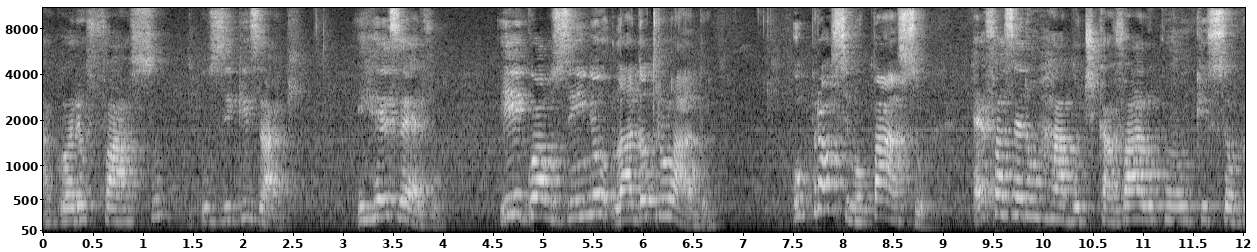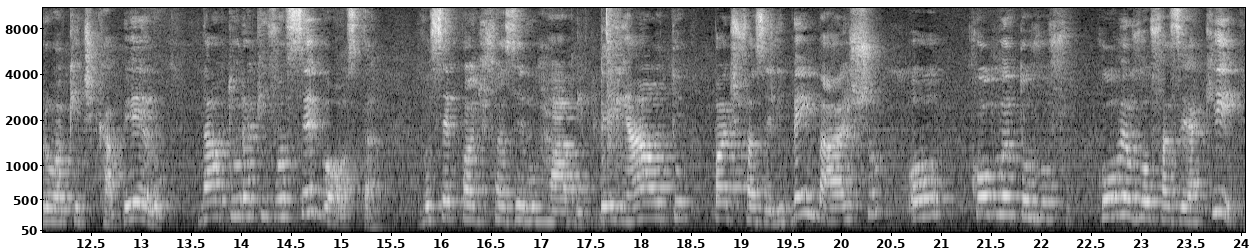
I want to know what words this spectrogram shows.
agora eu faço o zigue-zague e reservo. igualzinho lá do outro lado. O próximo passo é fazer um rabo de cavalo com o que sobrou aqui de cabelo na altura que você gosta. Você pode fazer o rabo bem alto, pode fazer ele bem baixo ou como eu, tô, como eu vou fazer aqui,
